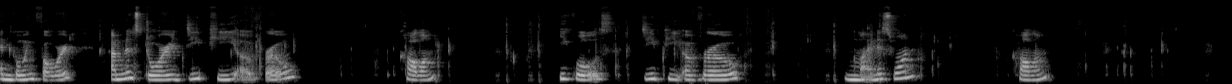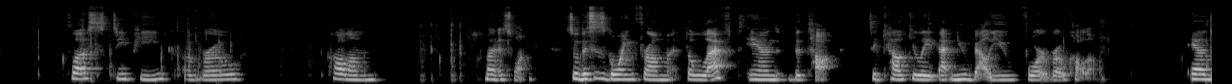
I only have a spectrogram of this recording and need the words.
and going forward, I'm going to store dp of row column equals dp of row minus 1 column plus dp of row column minus 1. So this is going from the left and the top to calculate that new value for row column. And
